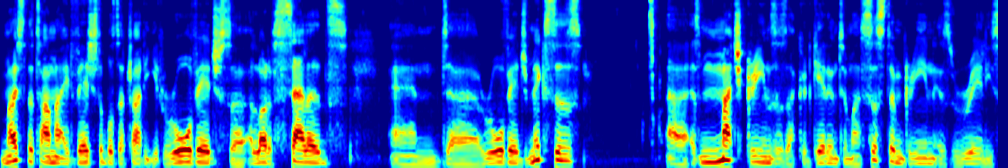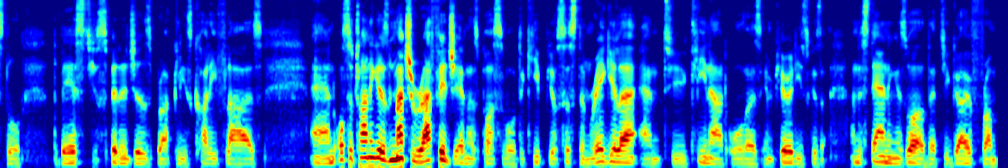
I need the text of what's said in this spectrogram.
most of the time I ate vegetables. I tried to eat raw veg, so a lot of salads and uh, raw veg mixes. Uh, as much greens as I could get into my system. Green is really still the best. Your spinaches, broccolis, cauliflowers, and also trying to get as much roughage in as possible to keep your system regular and to clean out all those impurities. Because understanding as well that you go from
